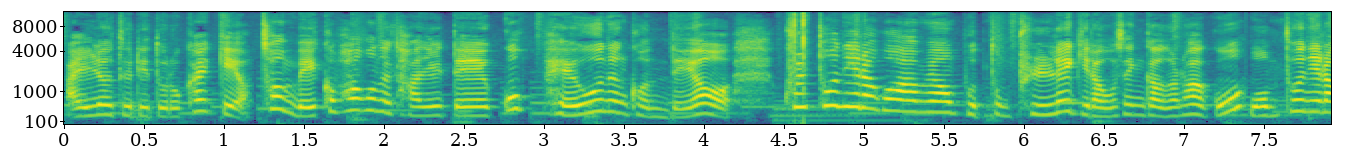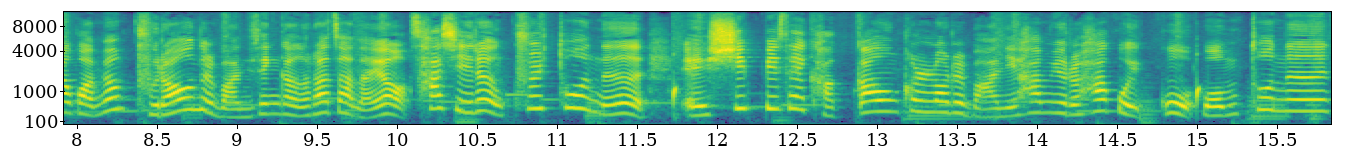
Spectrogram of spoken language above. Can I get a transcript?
알려드리도록 할게요. 처음 메이크업 학원을 다닐 때 꼭 배우는 건데요. cool tone이라고 하면 보통 black이라고 생각을 하고 warm tone이라고 하면 brown을 많이 생각을 하잖아요. 사실은 cool tone은 ash빛에 가까운 컬러를 많이 함유를 하고 있고 warm tone은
